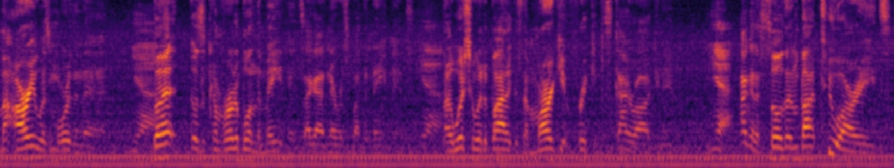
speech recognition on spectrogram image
My R8 was more than that. Yeah. But it was a convertible in the maintenance. I got nervous about the maintenance. Yeah. But I wish I would have bought it because the market freaking skyrocketed. Yeah. I could have sold them about two R8s.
